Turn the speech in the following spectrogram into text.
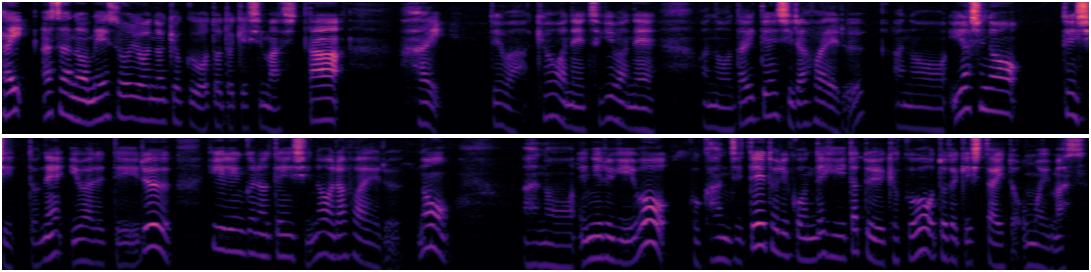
はい。朝の瞑想用の曲をお届けしました。はい。では今日はね次はねあの大天使ラファエルあの癒しの天使とね言われているヒーリングの天使のラファエルのあのエネルギーをこう感じて取り込んで弾いたという曲をお届けしたいと思います。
